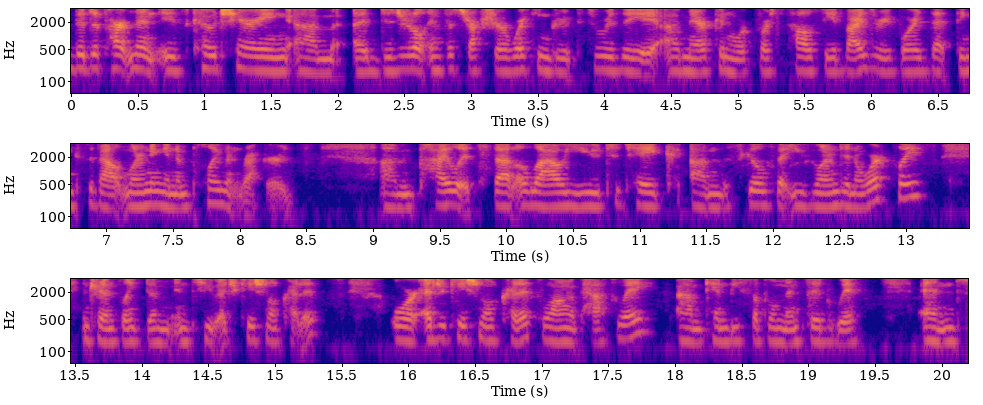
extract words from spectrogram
the department is co-chairing um, a digital infrastructure working group through the American Workforce Policy Advisory Board that thinks about learning and employment records, um, pilots that allow you to take the skills that you've learned in a workplace and translate them into educational credits or educational credits along a pathway um, can be supplemented with and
